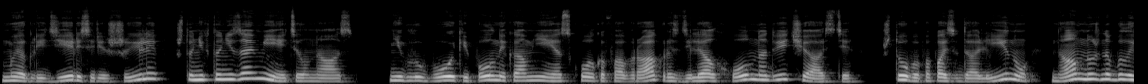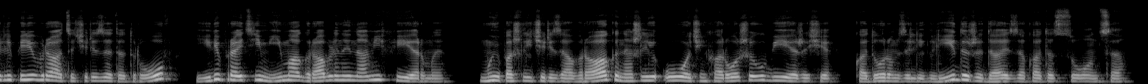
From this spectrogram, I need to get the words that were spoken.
Мы огляделись и решили, что никто не заметил нас. Неглубокий, полный камней и осколков овраг разделял холм на две части. Чтобы попасть в долину, нам нужно было или перебраться через этот ров, или пройти мимо ограбленной нами фермы. Мы пошли через овраг и нашли очень хорошее убежище, в котором залегли, дожидаясь заката солнца.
